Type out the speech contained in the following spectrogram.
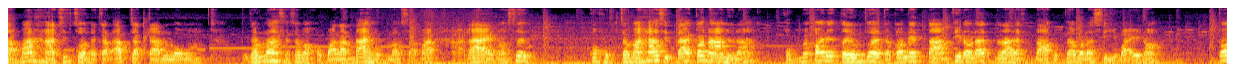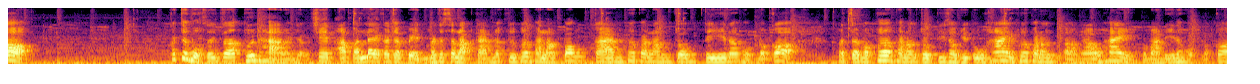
สามารถหาชิ้นส่วนในการอัพจากการลง การล่าแสงสว่างของบาลันได้ผมเราสามารถหาได้เนาะซึ่งพอผมจะมา 50 ได้ก็นานอยู่นะ ผมไม่ค่อยได้เติมด้วย แต่ก็เล่นตามที่เราได้รายสัปดาห์ผมได้วันละ4ใบเนาะก็ ก็จะบวกสเตตัสพื้นฐานอย่างเช่นอัพอันแรกก็จะเป็นมันจะสลับกันก็คือเพิ่มพลังป้องกันเพิ่มพลังโจมตีนะผมแล้วก็มันจะมาเพิ่มพลังโจมตีซองจิตูให้เพิ่มพลังเงาให้ประมาณนี้นะผมแล้วก็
